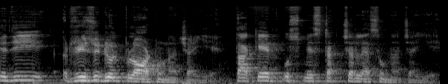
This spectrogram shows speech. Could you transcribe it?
कि जी रिजिडुअल प्लॉट होना चाहिए, ताकि उसमें स्ट्रक्चर लेस होना चाहिए।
